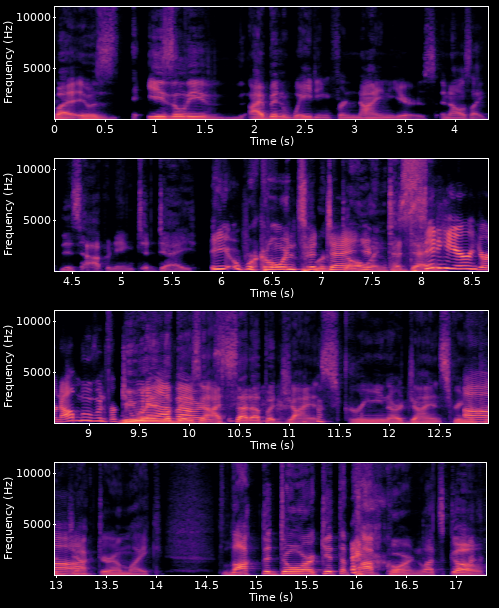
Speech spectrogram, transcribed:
but it was easily I've been waiting for 9 years and I was like this happening today. We're going today. We're going today. Sit here. You're not moving for two we and a went in the basement. I set up a giant screen our giant screen and Oh. projector. I'm like lock the door, get the popcorn. Let's go.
